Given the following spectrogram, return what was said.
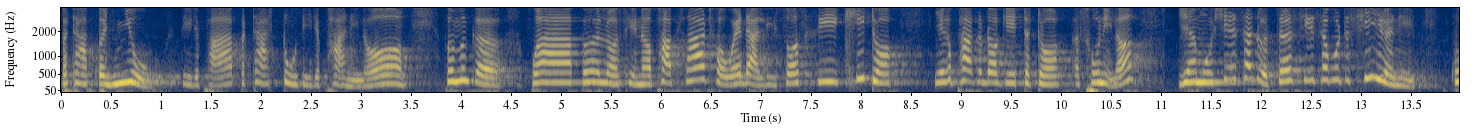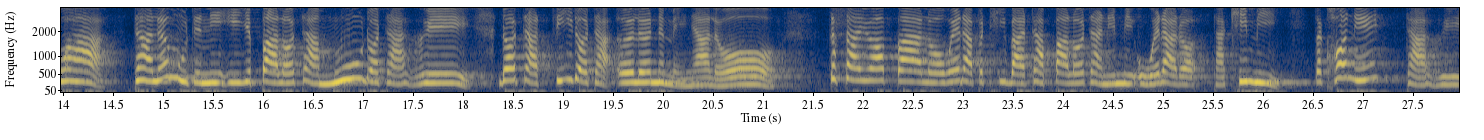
ပတာပညိုတီတဖာပတာတူတီတဖာနေလောဖမကဝါဘလောစင်နဖဖလာထော်ဝဲတာလီဆော့ခီခီတော့ရေကဖကတော့ကေတတော်အဆိုးနေလောရမိုရှိဆတ်တို့သစီဆဘတ်စီရနေကွာဒါလည်းမူတနီဤရပါလောတာမူတော့တာရေတော့တာသီးတော့တာအဲလနမိန်ညာလော ကဆာရွာပါလောဝဲတာပတိပါတာပါလောတာနေမီအဝဲတာတော့ဒါခိမီတခေါနေဒါရေ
